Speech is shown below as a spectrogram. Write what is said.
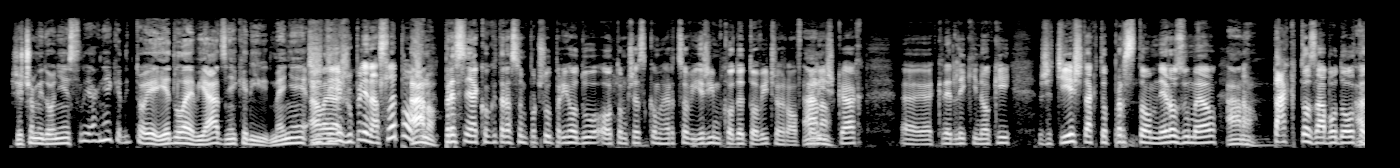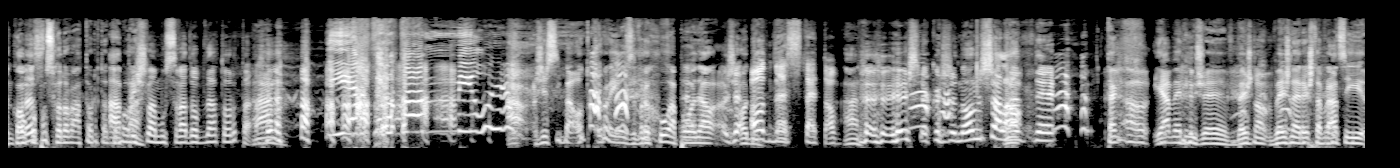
že čo mi doniesli, ak niekedy to je jedlé viac, niekedy menej, Čiže ale... ideš úplne naslepo? Áno. Presne ako teraz som počul príhodu o tom českom hercovi Jiřím Kodetovi, čo hral v Áno. Pelíškach, e, Knedlíky Noky, že tiež takto prstom nerozumel Áno. a takto zabodol A ten koľko prst poschodová torta to a bola? prišla mu svadobná torta. Áno. ja to tam milujem. A že si iba odkrojil z vrchu a povedal... že od- odneste to. Áno. Vieš, akože nonšalantne. Tak eh, ja verím, že v, bežno, v bežnej reštaurácii eh,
